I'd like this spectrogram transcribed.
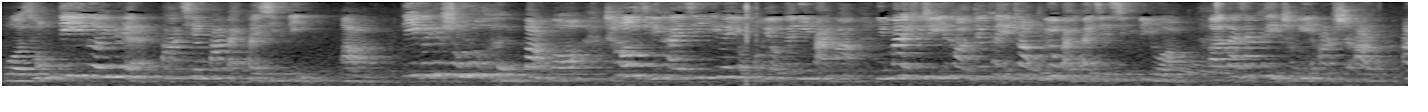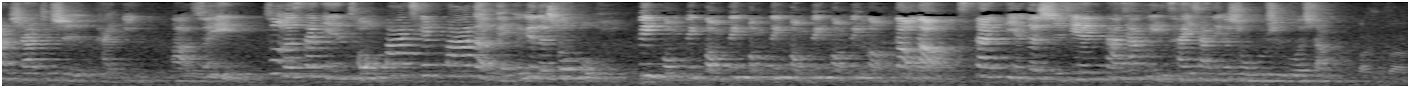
我从第一个月八千八百块新币啊，第一个月收入很棒哦，超级开心，因为有朋友跟你买嘛，你卖出去一套，你就可以赚五六百块钱新币哦，啊，大家可以乘以二十二，二十二就是台币啊，所以做了三年，从八千八的每个月的收入，冰崩冰崩冰崩冰崩冰崩冰崩，到到三年的时间，大家可以猜一下那个收入是多少？八十八，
